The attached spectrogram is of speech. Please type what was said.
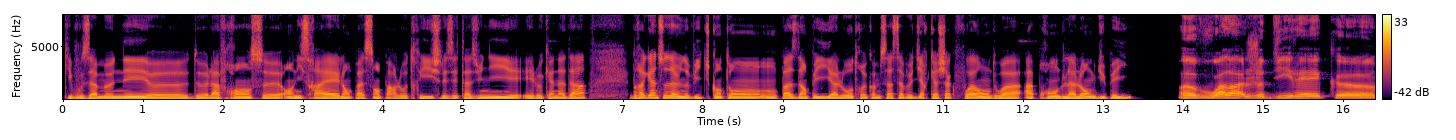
qui vous a mené de la France en Israël, en passant par l'Autriche, les États-Unis et, le Canada. Dragan Stojanovic, quand on, on passe d'un pays à l'autre comme ça, ça veut dire qu'à chaque fois, on doit apprendre la langue du pays? Euh, Voilà, je dirais que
